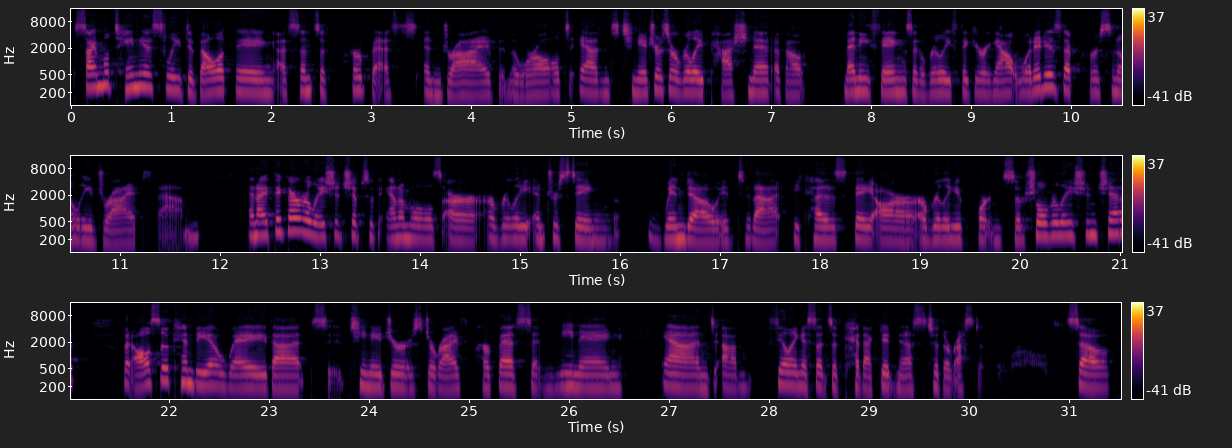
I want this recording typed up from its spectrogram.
simultaneously developing a sense of purpose and drive in the world. And teenagers are really passionate about many things and really figuring out what it is that personally drives them. And I think our relationships with animals are a really interesting window into that because they are a really important social relationship, but also can be a way that teenagers derive purpose and meaning and um, feeling a sense of connectedness to the rest of the world. So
